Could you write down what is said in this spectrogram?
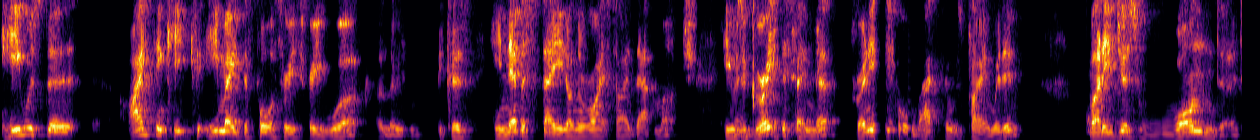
he was the, I think he he made the four three three work at Luton because he never stayed on the right side that much. He was a great defender for any fullback that was playing with him but he just wandered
